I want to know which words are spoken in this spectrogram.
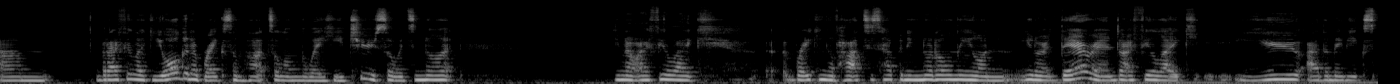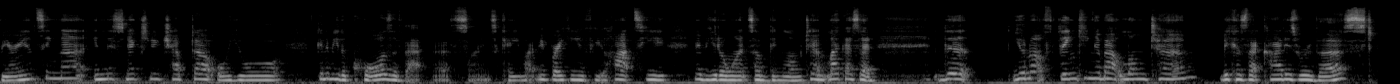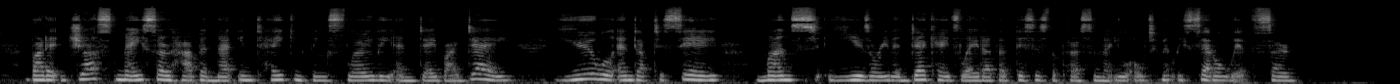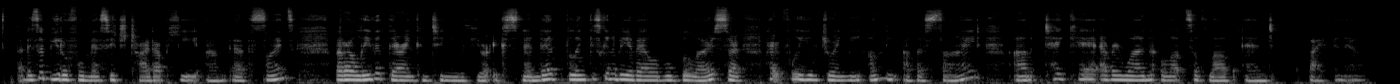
Um, but I feel like you're going to break some hearts along the way here too. So it's not, you know, I feel like breaking of hearts is happening not only on you know their end i feel like you either maybe experiencing that in this next new chapter or you're going to be the cause of that earth signs okay? You might be breaking a few hearts here. Maybe you don't want something long term like i said the you're not thinking about long term because that card is reversed but it just may so happen that in taking things slowly and day by day you will end up to see months, years, or even decades later that this is the person that you'll ultimately settle with. So that is a beautiful message tied up here, um, Earth signs. But I'll leave it there and continue with your extended. The link is going to be available below, so hopefully you'll join me on the other side. Um, take care, everyone. Lots of love and bye for now.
